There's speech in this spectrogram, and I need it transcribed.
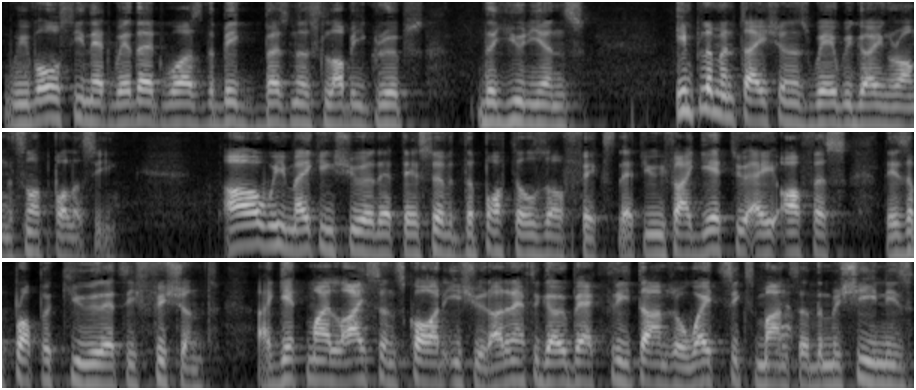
We've all seen that, whether it was the big business lobby groups, the unions. Implementation is where we're going wrong. It's not policy are we making sure that the potholes are fixed? That you, if I get to a office, there's a proper queue that's efficient. I get my license card issued. I don't have to go back three times or wait six months so the machine is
